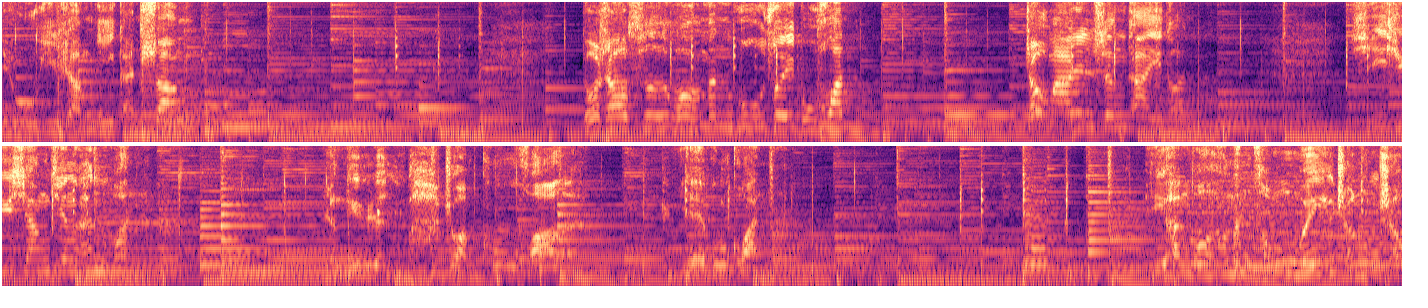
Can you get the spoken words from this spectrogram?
也无意让你感伤。多少次我们无醉不欢，咒骂人生太短，相见恨晚，让女人把妆哭花了也不管。遗憾我们从未成熟，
